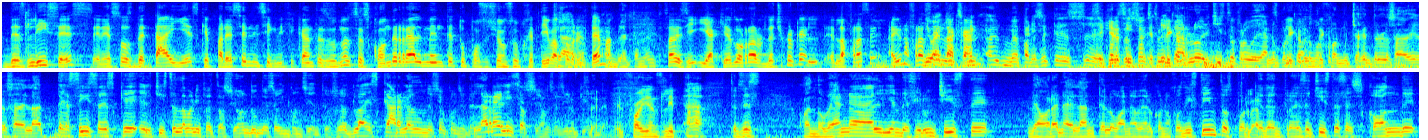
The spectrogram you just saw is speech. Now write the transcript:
deslices, en esos detalles que parecen insignificantes, es donde se esconde realmente tu posición subjetiva Claro, sobre el tema. completamente. ¿Sabes? Y, y aquí es lo raro. De hecho, creo que la frase, hay una frase de Lacan. me parece que es eh, Si quieres preciso explicar. explicarlo el chiste freudiano porque a lo mejor mucha gente no lo sabe. O sea, la tesis es que el chiste es la manifestación de un deseo inconsciente. O sea, es la descarga de un deseo consciente. La realización, si así lo quieren ver. El Freudian Slip. Ajá. Entonces, cuando vean a alguien decir un chiste, de ahora en adelante lo van a ver con ojos distintos, porque Claro. dentro de ese chiste se esconde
